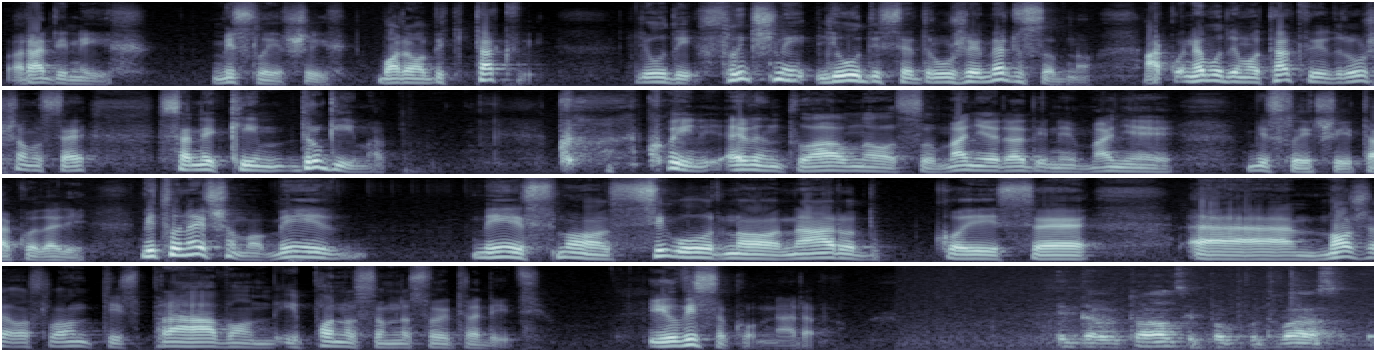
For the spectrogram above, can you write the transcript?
radinih, misliših. Moramo biti takvi. Ljudi, slični ljudi se druže međusobno. Ako ne budemo takvi, družimo se sa nekim drugima koji eventualno su manje radini, manje misliči i tako dalje. Mi to nećemo. Mi, mi smo sigurno narod koji se e, može osloniti s pravom i ponosom na svoju tradiciju. I u visokom, naravno. Intelektualci poput vas e,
